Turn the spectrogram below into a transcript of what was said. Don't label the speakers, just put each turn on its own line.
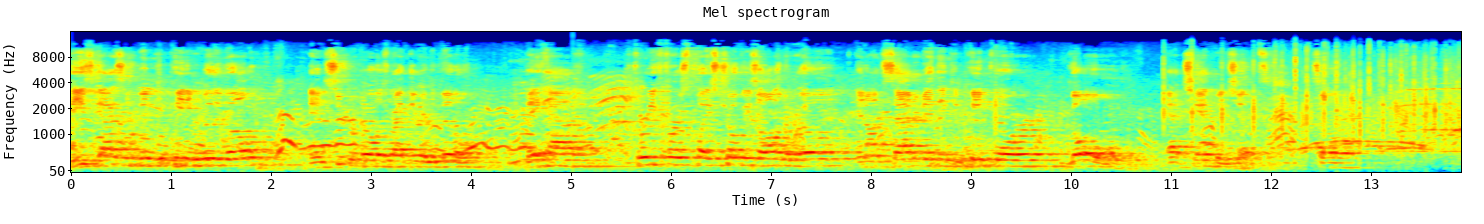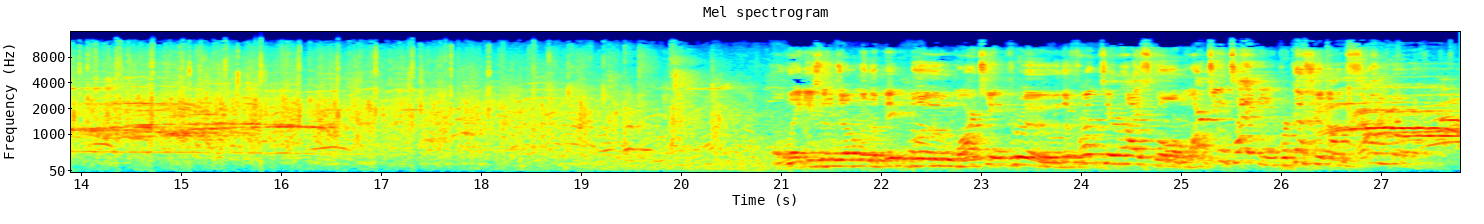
These guys have been competing really well, and Supergirl is right there in the middle. They have three first place trophies all in a row, and on Saturday they compete for gold at championships. So Ladies and gentlemen, the Big Blue Marching Crew, the Frontier High School Marching Titan Percussion Ensemble.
